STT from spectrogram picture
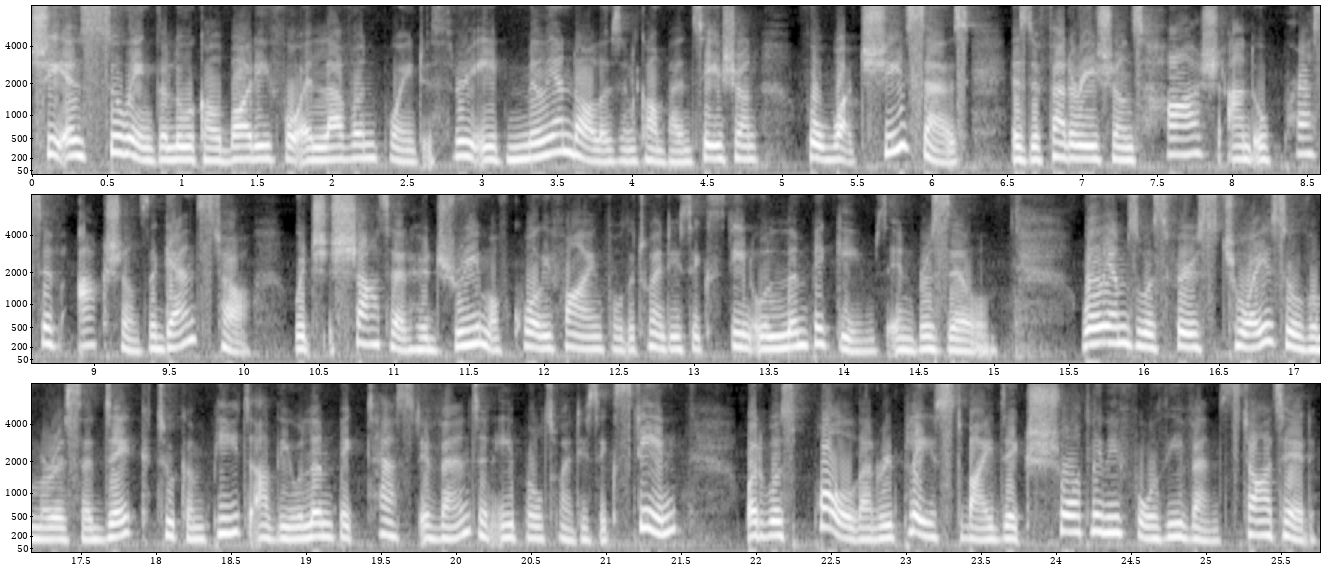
She is suing the local body for $11.38 million in compensation for what she says is the Federation's harsh and oppressive actions against her, which shattered her dream of qualifying for the 2016 Olympic Games in Brazil. Williams was first choice over Marisa Dick to compete at the Olympic test event in April 2016, but was pulled and replaced by Dick shortly before the event started.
